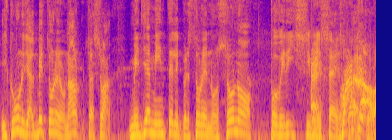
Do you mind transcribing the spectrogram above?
il comune di Albettone non ha, cioè insomma, mediamente le persone non sono poverissime Eh, in senso. quanti- ecco.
